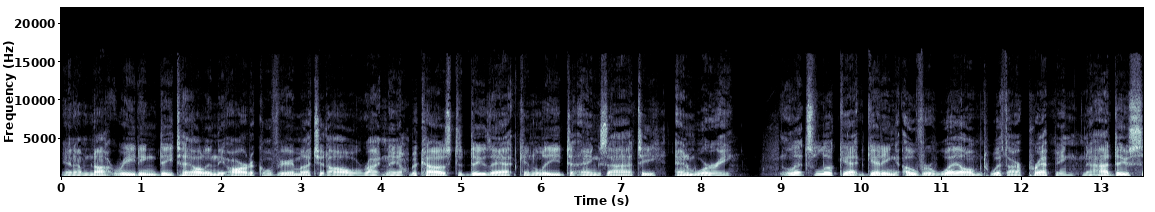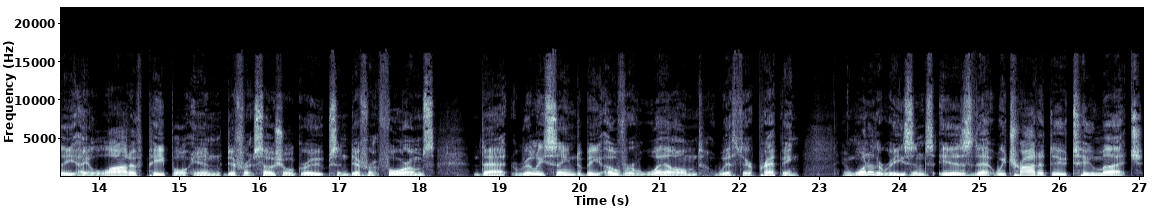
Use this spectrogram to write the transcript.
and I'm not reading detail in the article very much at all right now because to do that can lead to anxiety and worry. Let's look at getting overwhelmed with our prepping. Now, I do see a lot of people in different social groups and different forums that really seem to be overwhelmed with their prepping. And one of the reasons is that we try to do too much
